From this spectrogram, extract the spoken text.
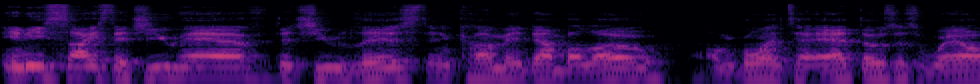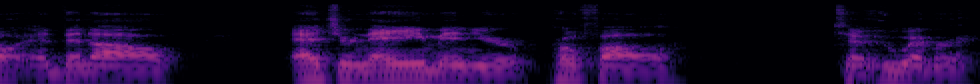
any sites that you have that you list and comment down below, I'm going to add those as well, and then I'll add your name and your profile to whoever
